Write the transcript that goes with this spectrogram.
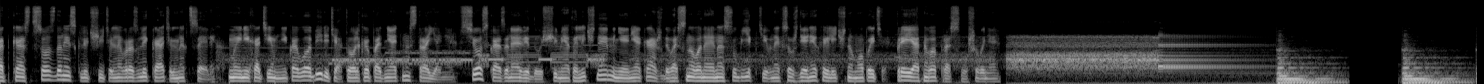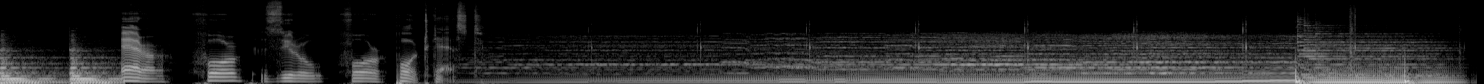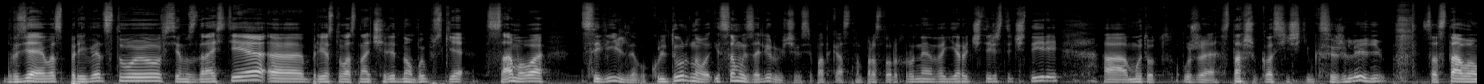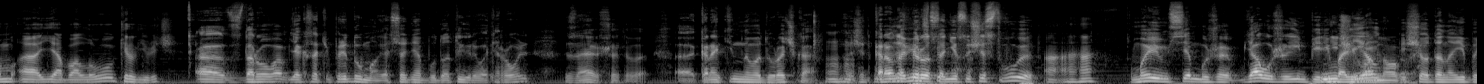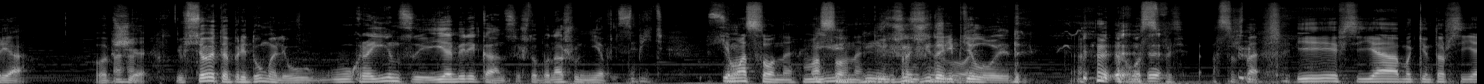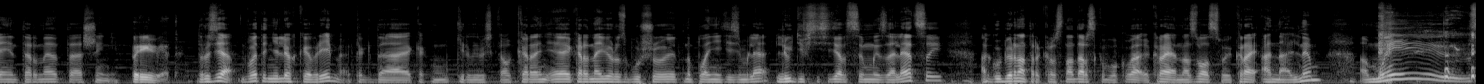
Подкаст создан исключительно в развлекательных целях. Мы не хотим никого обидеть, а только поднять настроение. Все сказанное ведущими — это личное мнение каждого, основанное на субъективных суждениях и личном опыте. Приятного прослушивания. Error 404 Podcast. Друзья, я вас приветствую, всем здрасте, э, приветствую вас на очередном выпуске самого цивильного, культурного и самоизолирующегося подкаста на просторах Рунета Ера 404. А, мы тут уже старшим классическим, к сожалению, составом а, я Балу, Кирилл Юрьевич. А, здорово. Я, кстати, придумал, я сегодня буду отыгрывать роль, знаешь, этого а, карантинного дурачка. Мгм. Значит, Ну, коронавируса не существует. А, ага. Мы им всем уже, я уже им переболел еще до ноября. Вообще. И все это придумали у, у украинцы и американцы, чтобы нашу нефть сбить. И Всё. масоны, масоны. И- и жидорептилоиды. Господи, осуждаю. И всея Макинтош, всея интернет Шини. Привет. Друзья, в это нелегкое время, когда, как Кирилл Юрьевич сказал, э, коронавирус бушует на планете Земля, люди все сидят в самоизоляции, а губернатор Краснодарского края назвал свой край анальным, а мы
